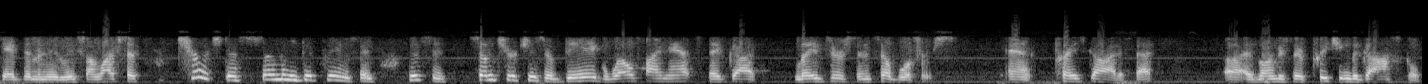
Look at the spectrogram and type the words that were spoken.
gave them a new lease on life. So church does so many good things. And listen, some churches are big, well financed. They've got lasers and subwoofers. And praise God if that, uh, as long as they're preaching the gospel.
